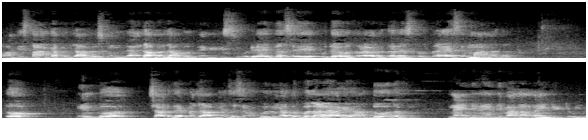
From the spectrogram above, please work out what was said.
पाकिस्तान का पंजाब है, उसको हम लहंदा पंजाब बोलते हैं, क्योंकि सूर्य इधर से उदय होता है और इधर अस्त होता है, ऐसे माना जाता है। तो इनको चढ़दे पंजाब में जैसे मैं बोलूँगा तो बुलाया गया दो दफ़ा 1991 और 92 में।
